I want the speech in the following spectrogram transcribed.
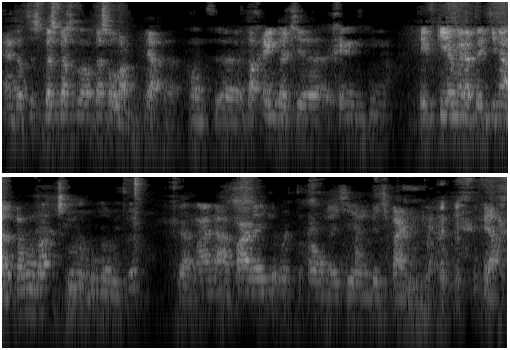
En dat is best, best, wel, best wel lang. Ja, want uh, dag één dat je geen, geen verkeer meer hebt, denk je, nou dat kan wel een dag, misschien dat komt dan weer terug. Ja. Maar na een paar weken wordt het toch wel een beetje, een beetje pijnlijk. ja.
